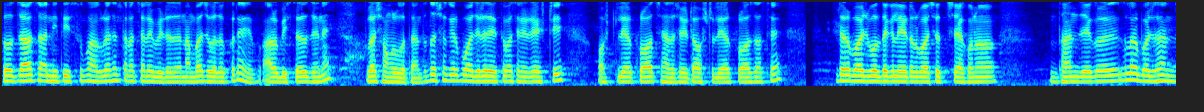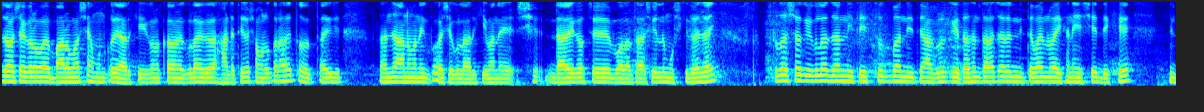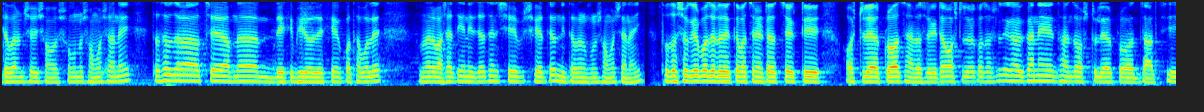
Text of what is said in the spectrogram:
তো যারা নিতে ইচ্ছুক বা আগ্রহী আছেন, তারা চাইলে ভিডিও নাম্বার যোগাযোগ করে আরও বিস্তারিত জেনে এগুলো সংগ্রহ করতে পারেন। তো দর্শকের পর যেটা দেখতে পাচ্ছেন, এটা একটি অস্ট্রেলিয়ার ক্রস হ্যাঁ দর্শক, এটা অস্ট্রেলিয়ার ক্রস আছে। এটার বয়স বলতে গেলে এটার বয়স হচ্ছে এখনও ধান যে এগুলো- এগুলোর বয়স ধান দশ, এগারো বারো মাসে এমন করে আর কি। কোনো কারণ এগুলো হাটে থেকে সংগ্রহ করা হয় তো, তাই ধান যে আনুমানিক বয়স এগুলো আর কি মানে ডাইরেক্ট হচ্ছে বলাটা আসলে মুশকিল হয়ে যায়। তো দর্শক, এগুলো যারা নিতে ইচ্ছুক বা নিতে আগ্রহ ক্রেতা আছেন, তারা চাইলে নিতে পারেন বা এখানে এসে দেখে নিতে পারেন, সেই সমস্যা কোনো সমস্যা নেই। তাছাড়া যারা হচ্ছে আপনারা দেখে, ভিডিও দেখে কথা বলে আপনারা বাসা থেকে নিয়ে যাচ্ছেন, সে সেক্ষেত্রেও নিতে পারেন, কোনো সমস্যা নেই। তো দর্শকের বাজারে দেখতে পাচ্ছেন, এটা হচ্ছে একটি অস্ট্রেলিয়ার ক্রস হ্যাঁ এটা অস্ট্রেলিয়ার ক্রস আসলে এখানে ধরেন অস্ট্রেলিয়ার ক্রস জার্সি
